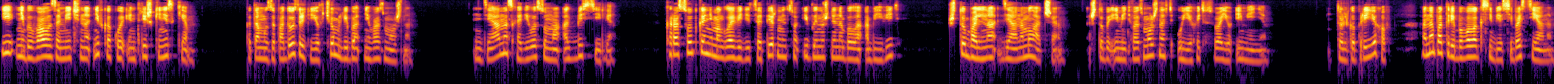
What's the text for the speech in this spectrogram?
и не бывала замечена ни в какой интрижке ни с кем, потому заподозрить ее в чем-либо невозможно. Диана сходила с ума от бессилия. Красотка не могла видеть соперницу и вынуждена была объявить, что больна Диана-младшая, чтобы иметь возможность уехать в свое имение. Только приехав, она потребовала к себе Себастьяна.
